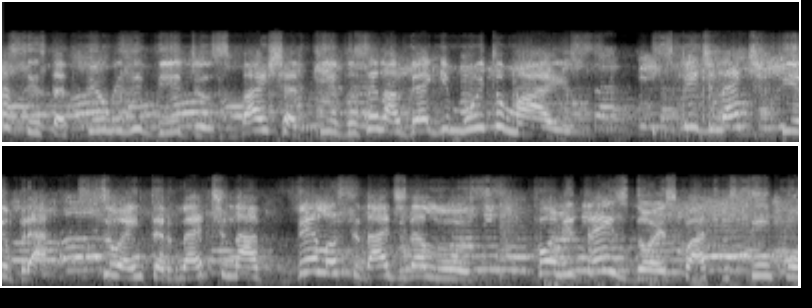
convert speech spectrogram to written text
Assista filmes e vídeos, baixe arquivos e navegue muito mais. Speednet Fibra, sua internet na velocidade da luz. Fone 3245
